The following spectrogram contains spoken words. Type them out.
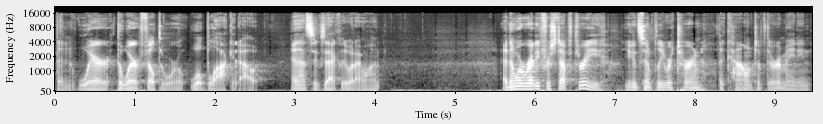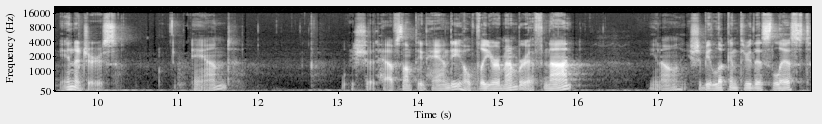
then where the where filter will, will block it out. And that's exactly what I want. And then we're ready for step three. You can simply return the count of the remaining integers. And we should have something handy. Hopefully you remember. If not, you know, you should be looking through this list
